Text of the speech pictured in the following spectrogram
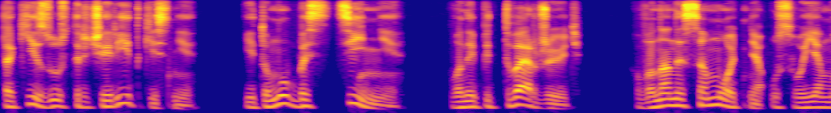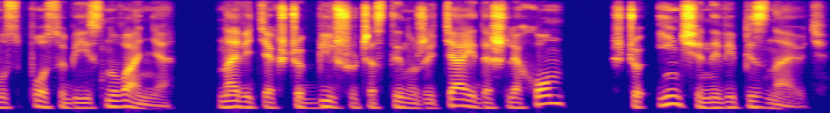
Такі зустрічі рідкісні, і тому безцінні. Вони підтверджують, вона не самотня у своєму способі існування, навіть якщо більшу частину життя йде шляхом, що інші не віпізнають.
